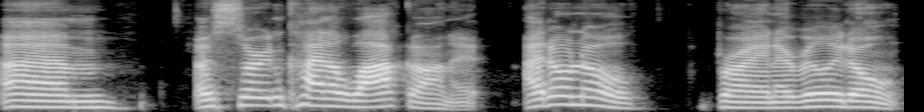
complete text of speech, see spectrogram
um a certain kind of lock on it. I don't know, Brian. I really don't.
